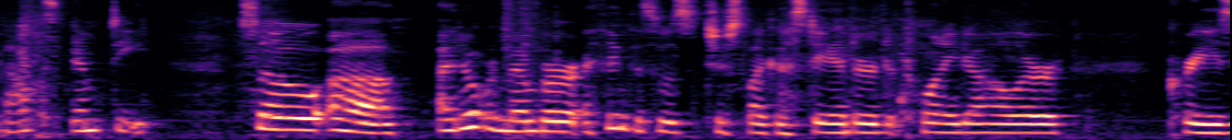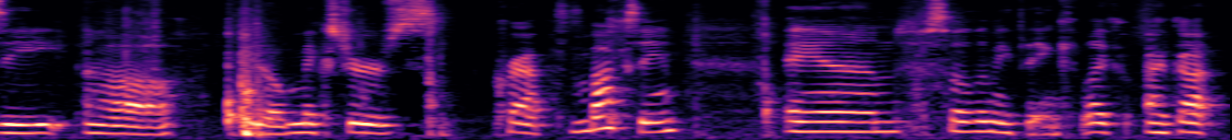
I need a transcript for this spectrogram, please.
Box empty. So, uh, I don't remember, I think this was just like a standard $20 crazy, uh, you know, mixtures crap unboxing. And so let me think. Like, I've got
